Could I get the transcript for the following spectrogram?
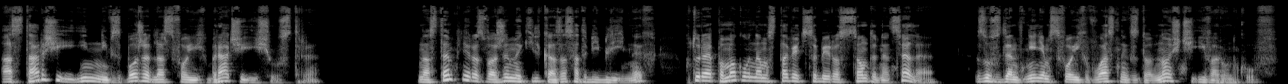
a starsi i inni w zborze dla swoich braci i sióstr. Następnie rozważymy kilka zasad biblijnych, które pomogą nam stawiać sobie rozsądne cele z uwzględnieniem swoich własnych zdolności i warunków.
